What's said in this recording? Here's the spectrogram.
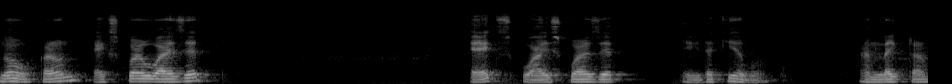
ন কাৰণ x square y z x y square z এইকেইটা কি হ'ব? Unlike term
